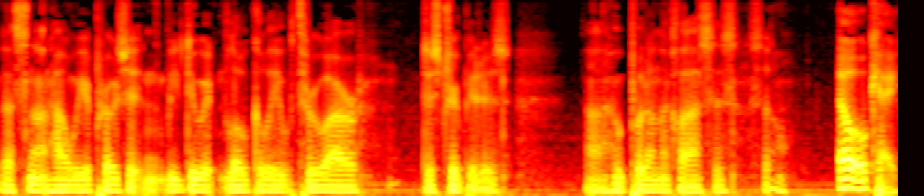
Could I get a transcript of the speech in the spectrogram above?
that's not how we approach it, and we do it locally through our distributors uh, who put on the classes. So Oh, okay.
